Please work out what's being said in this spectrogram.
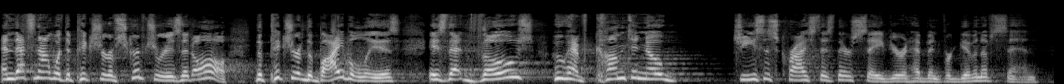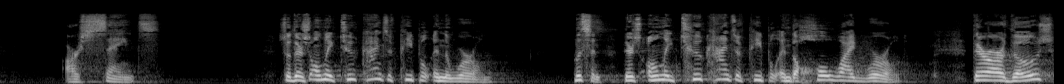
And that's not what the picture of scripture is at all. The picture of the Bible is, is that those who have come to know Jesus Christ as their Savior and have been forgiven of sin are saints. So there's only two kinds of people in the world. Listen, there's only two kinds of people in the whole wide world. There are those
